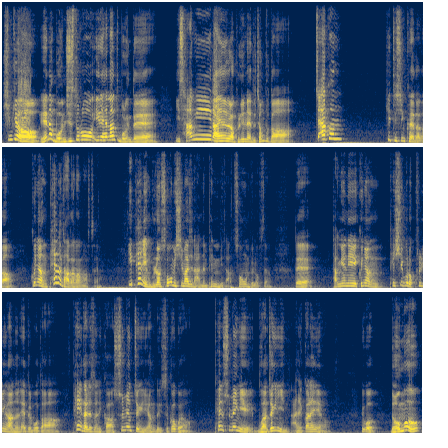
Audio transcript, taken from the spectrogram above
심지어 얘는 뭔 짓으로 이래 해놨는지 모르겠는데 이 상위 라인이라 불리는 애들 전부 다 작은 히트싱크에다가 그냥 팬을 다 달아놨어요. 이 팬이 물론 소음이 심하진 않은 팬입니다. 소음은 별로 없어요. 근데 당연히 그냥 passive로 cooling하는 애들보다 팬이 달렸으니까 수명적인 영향도 있을 거고요 팬 수명이 무한적이지 않을 거 아니에요 그리고 너무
